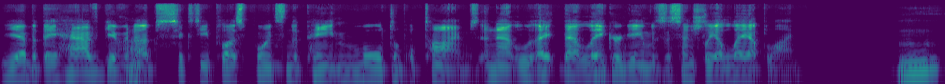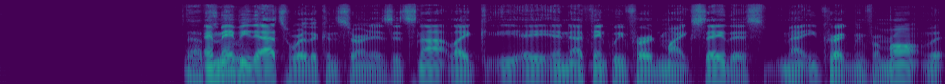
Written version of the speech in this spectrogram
Yeah, but they have given uh, up 60 plus points in the paint multiple times, and that that Laker game was essentially a layup line. Hmm. Absolutely. And maybe that's where the concern is. It's not like, and I think we've heard Mike say this. Matt, you correct me if I'm wrong, but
